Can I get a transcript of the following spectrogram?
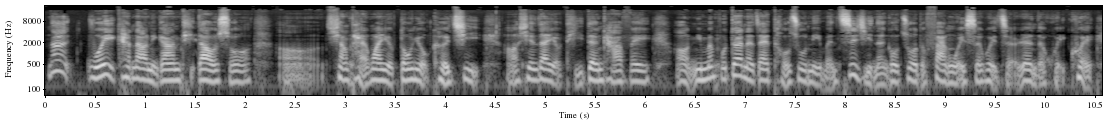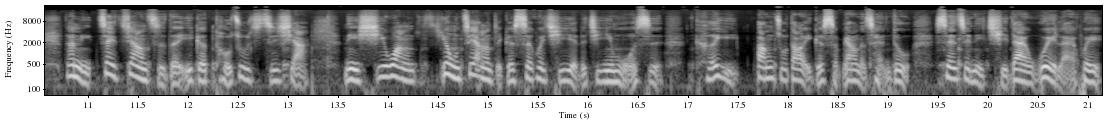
那我也看到你刚刚提到说，呃，像台湾有东友科技，啊，现在有提灯咖啡，哦，你们不断的在投注你们自己能够做的范围社会责任的回馈。那你在这样子的一个投注之下，你希望用这样的一个社会企业的经营模式，可以帮助到一个什么样的程度？甚至你期待未来会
